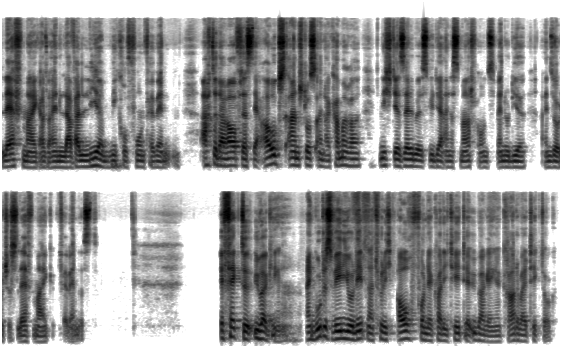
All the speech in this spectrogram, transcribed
Lav Mic, also ein Lavalier-Mikrofon verwenden. Achte darauf, dass der AUX-Anschluss einer Kamera nicht derselbe ist wie der eines Smartphones, wenn du dir ein solches Lav Mic verwendest. Effekte, Übergänge. Ein gutes Video lebt natürlich auch von der Qualität der Übergänge, gerade bei TikTok.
